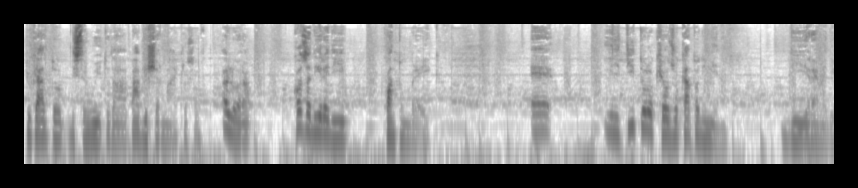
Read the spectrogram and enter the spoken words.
più che altro distribuito da publisher Microsoft. Allora cosa dire di Quantum Break è il titolo che ho giocato di meno di Remedy.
